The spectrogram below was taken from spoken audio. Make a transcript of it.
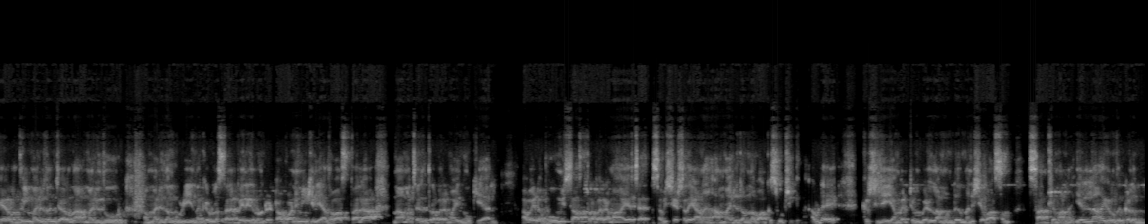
കേരളത്തിൽ മരുതം ചേർന്ന മരുതൂർ മരുതം കുഴി എന്നൊക്കെയുള്ള സ്ഥലപ്പേരുകളുണ്ട്. ടോപ്പോണിമിക്കലി അഥവാ സ്ഥല നാമചരിത്രപരമായി നോക്കിയാൽ അവയുടെ ഭൂമിശാസ്ത്രപരമായ സവിശേഷതയാണ് ആ മരുതം എന്ന വാക്ക് സൂക്ഷിക്കുന്നത്. അവിടെ കൃഷി ചെയ്യാൻ പറ്റും വെള്ളമുണ്ട് മനുഷ്യവാസം സാധ്യമാണ്. എല്ലാ ഋതുക്കളും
